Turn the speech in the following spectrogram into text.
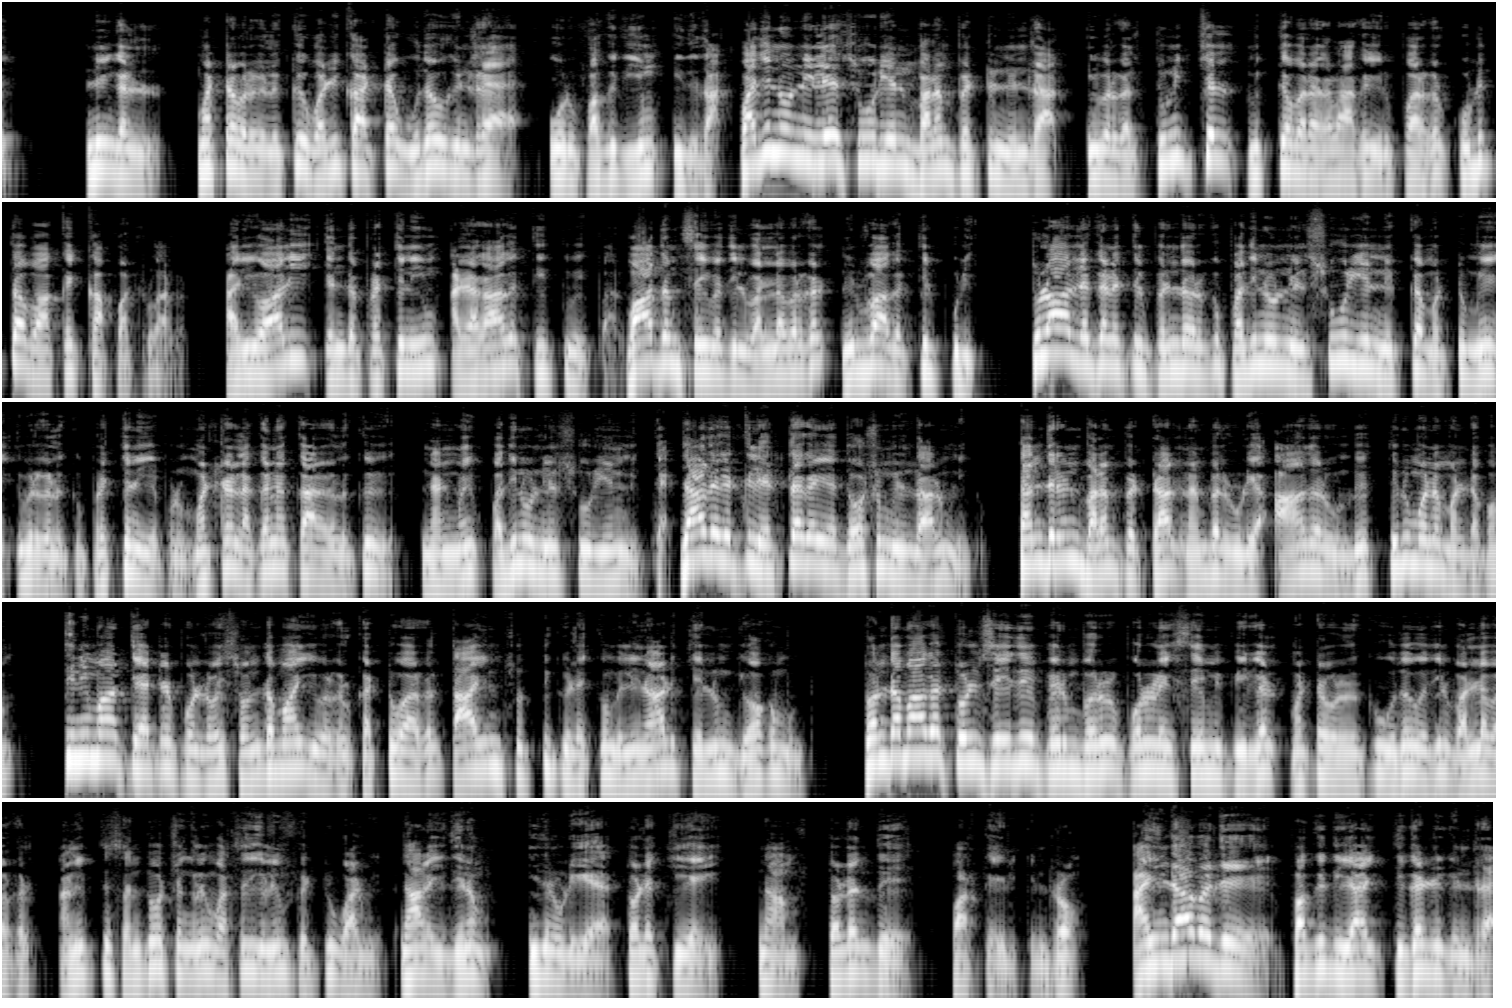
நீங்கள் மற்றவர்களுக்கு வழிகாட்ட உதவுகின்ற ஒரு பகுதியும் இதுதான். பதினொன்னிலே சூரியன் பலம் பெற்று நின்றார் இவர்கள் துணிச்சல் மிக்கவர்களாக இருப்பார்கள் கொடுத்த வாக்கை காப்பாற்றுவார்கள். அறிவாளி எந்த பிரச்சனையும் அழகாக தீர்த்து வைப்பார் வாதம் செய்வதில் வல்லவர்கள் நிர்வாகத்தில் புலி. துலா லக்னத்தில் பிறந்தவருக்கு பதினொன்னில் சூரியன் நிற்க மட்டுமே இவர்களுக்கு பிரச்சனை ஏற்படும். மற்ற லக்னக்காரர்களுக்கு நன்மை பதினொன்னில் சூரியன் நிற்க. ஜாதகத்தில் எத்தகைய தோஷம் இருந்தாலும் நிற்கும் சந்திரன் பலம் பெற்றால் நண்பர்களுடைய ஆதரவு உண்டு. திருமண மண்டபம் சினிமா தியேட்டர் போன்றவை சொந்தமாய் இவர்கள் கட்டுவார்கள். தாயின் சொத்து கிடைக்கும். வெளிநாடு செல்லும் யோகம் உண்டு. சொந்தமாக தொழில் செய்து பெரும் பொருளை சேமிப்பீர்கள். மற்றவர்களுக்கு உதவுவதில் வல்லவர்கள். அனைத்து சந்தோஷங்களையும் வசதிகளையும் பெற்று வாழ்வீர்கள். நாளை தினம் இதனுடைய தொடர்ச்சியை நாம் தொடர்ந்து பார்க்க இருக்கின்றோம். ஐந்தாவது பகுதியாய் திகழ்கின்ற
